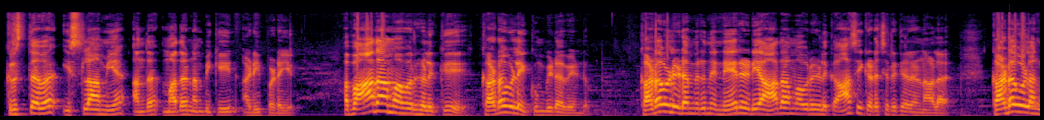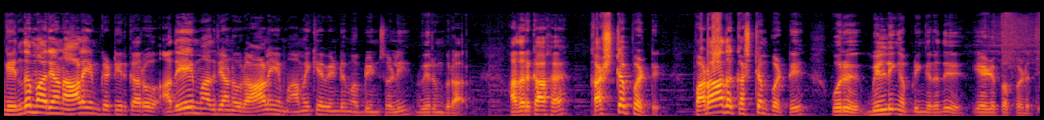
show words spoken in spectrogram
கிறிஸ்தவ இஸ்லாமிய அந்த மத நம்பிக்கையின் அடிப்படையில். அப்போ ஆதாம் அவர்களுக்கு கடவுளை கும்பிட வேண்டும். கடவுளிடமிருந்து நேரடியாக ஆதாம் அவர்களுக்கு ஆசை கிடைச்சிருக்கிறதுனால கடவுள் அங்கே எந்த மாதிரியான ஆலயம் கட்டியிருக்காரோ அதே மாதிரியான ஒரு ஆலயம் அமைக்க வேண்டும் அப்படின்னு சொல்லி விரும்புகிறார் அதற்காக கஷ்டப்பட்டு படாத கஷ்டப்பட்டு ஒரு பில்டிங் அப்படிங்கிறது எழுப்பப்படுது.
